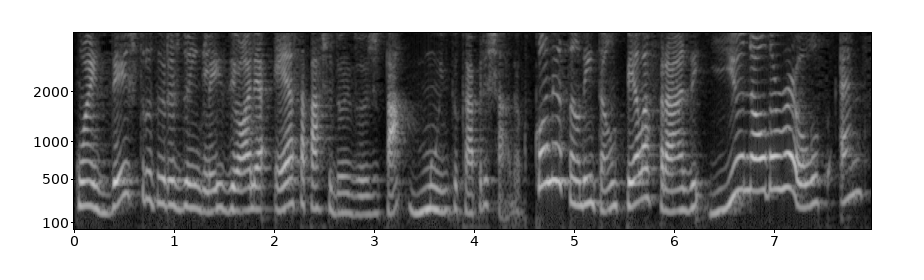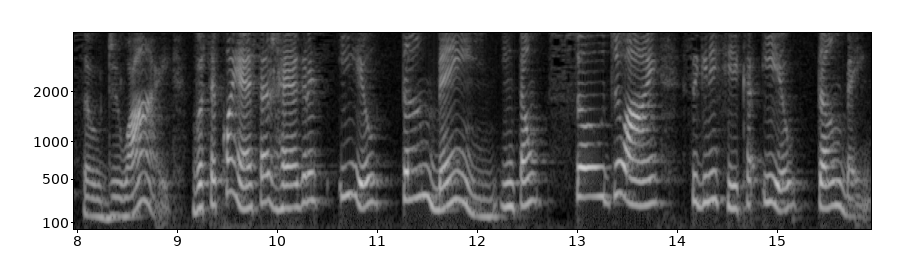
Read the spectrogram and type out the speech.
com as estruturas do inglês. E olha, essa parte 2 hoje tá muito caprichada. Começando então pela frase You know the rules and so do I. Você conhece as regras e eu também. Então, so do I significa e eu também.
